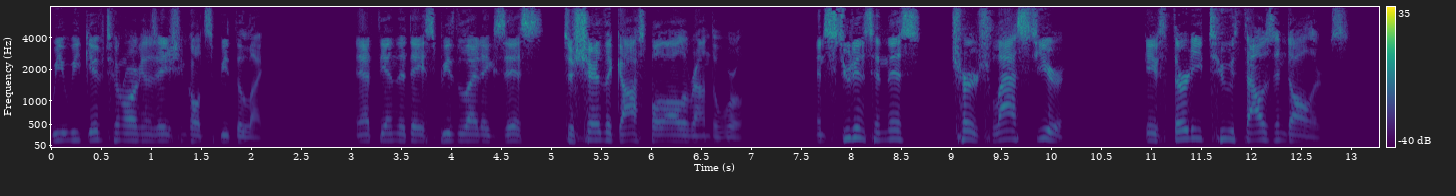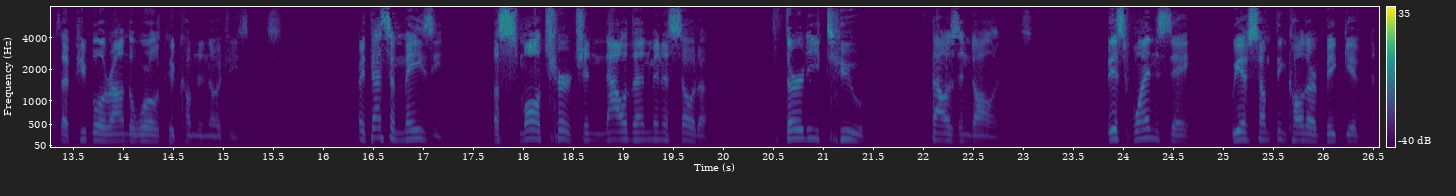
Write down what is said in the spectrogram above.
we, we give to an organization called Speed the Light. And at the end of the day, Speed the Light exists to share the gospel all around the world. And students in this church last year gave $32,000 so that people around the world could come to know Jesus. Right? That's amazing. A small church in now then Minnesota. $32,000. This Wednesday, we have something called our Big Give Night.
